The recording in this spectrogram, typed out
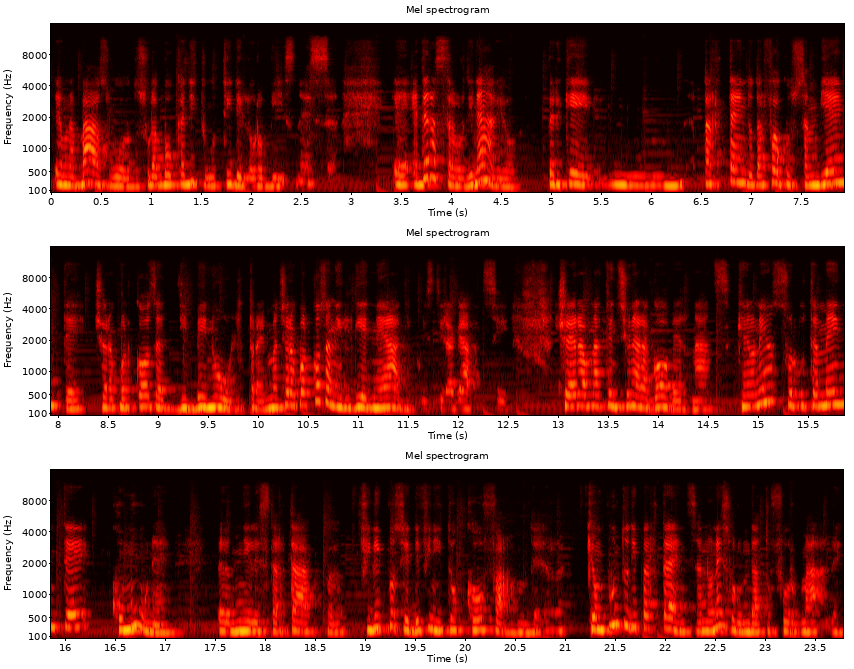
è una buzzword sulla bocca di tutti del loro business. Ed era straordinario perché partendo dal focus ambiente c'era qualcosa di ben oltre, ma c'era qualcosa nel DNA di questi ragazzi, c'era un'attenzione alla governance che non è assolutamente comune eh, nelle start-up. Filippo si è definito co-founder che un punto di partenza non è solo un dato formale,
